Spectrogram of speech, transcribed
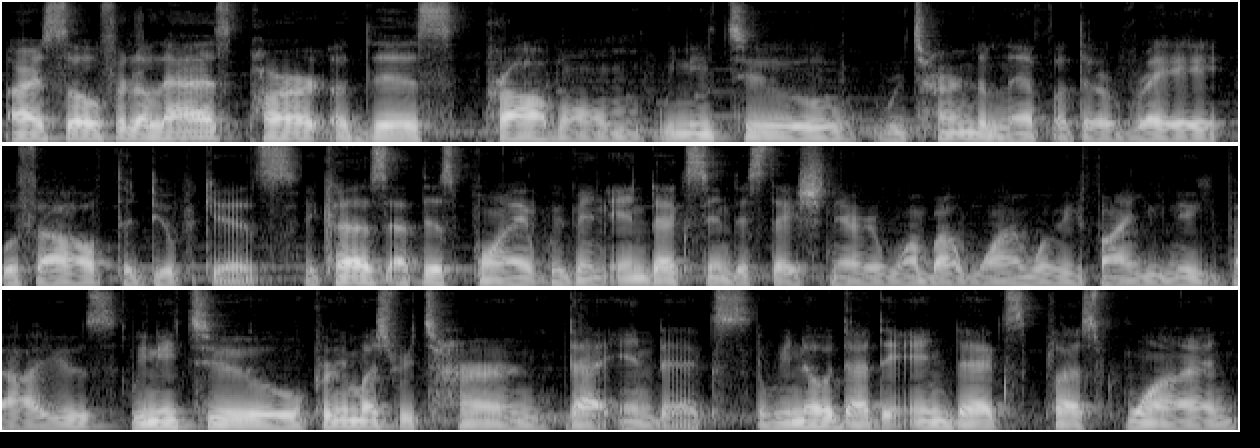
All right, so for the last part of this problem, we need to return the length of the array without the duplicates. Because at this point, we've been indexing the stationary one by one when we find unique values, we need to pretty much return that index. And we know that the index plus one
